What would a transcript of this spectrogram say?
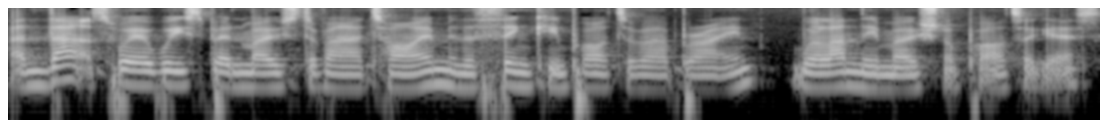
And that's where we spend most of our time in the thinking part of our brain. Well, and the emotional part, I guess.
